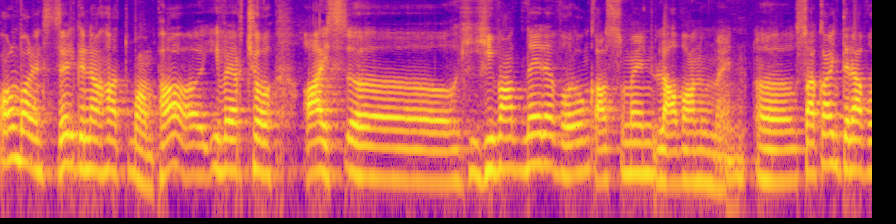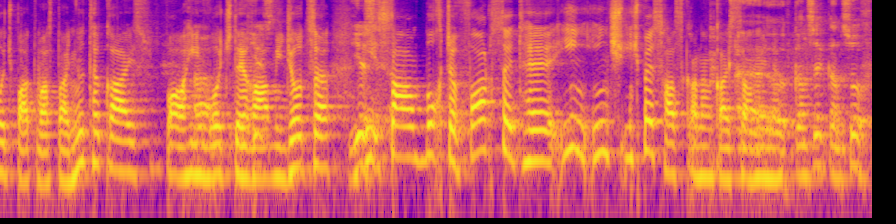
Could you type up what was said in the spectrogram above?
Պարոն Բարենց, ձեր գնահատմամբ, հա, ի վերջո այս հիվանդները, որոնք ասում են լավանում են, սակայն դրա ոչ պատվաստանյութը կա այս պահին, ոչ դեղամիջոցը, սա ամբողջը ֆարս է, թե ինչ ինչպես հասկանանք այս ամենը։ В конце концов,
